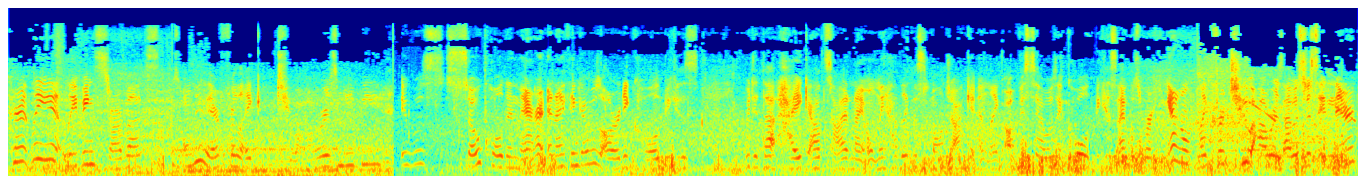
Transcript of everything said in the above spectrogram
currently leaving Starbucks. I was only there for like two hours maybe. It was so cold in there and I think I was already cold because we did that hike outside and I only had like a small jacket and like obviously I wasn't cold because I was working out. Like for two hours I was just in there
